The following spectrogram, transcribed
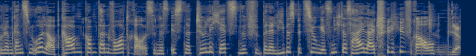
oder im ganzen Urlaub. Kaum kommt da ein Wort raus. Und das ist natürlich jetzt ne, für, bei der Liebesbeziehung jetzt nicht das Highlight für die Frau. Ja.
